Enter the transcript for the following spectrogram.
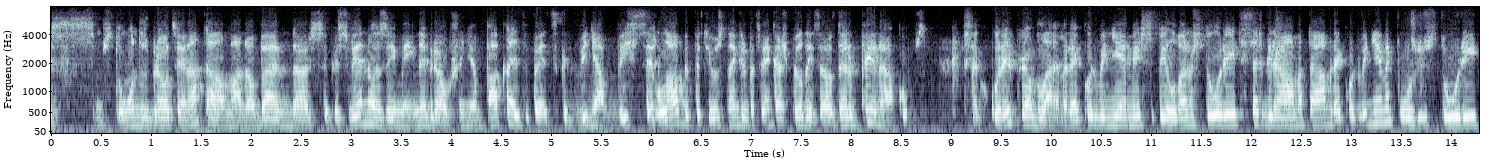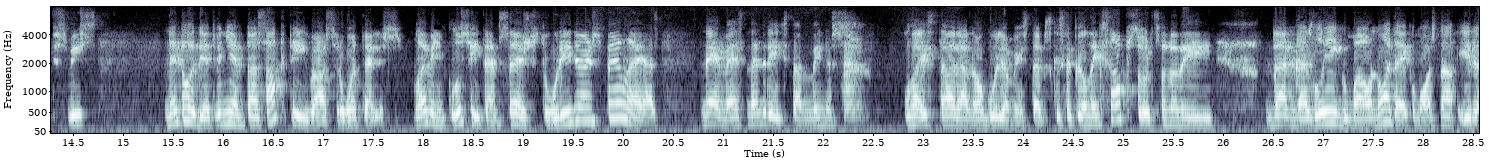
esmu stundas braucienu attālumā no bērnu dārza, kas viennozīmīgi nebraukšu viņam pakaļ, tāpēc, ka viņam viss ir labi, bet jūs negribat vienkārši pildīt savus darba pienākumus. Saku, kur ir problēma? Re, kur viņiem ir spilvenu stūrītis ar grāmatām, re, kur viņiem ir pužļu stūrītis, viss. Nedodiet viņiem tās aktīvās rotaļas, lai viņi klusītēm sēž stūrītī un spēlējās. Nē, mēs nedrīkstam viņus laist ārā no guļamistabas, kas ir pilnīgs absurds. Un arī bērnu līgumā un noteikumos na, ir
